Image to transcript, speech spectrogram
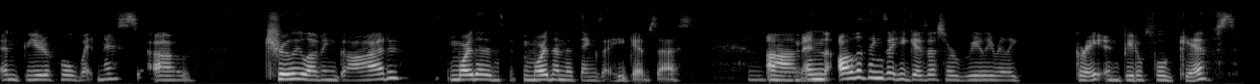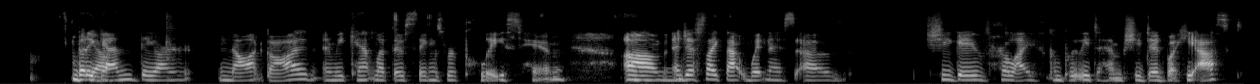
and beautiful witness of truly loving God more than more than the things that He gives us. Mm-hmm. Um, and all the things that He gives us are really, really great and beautiful gifts. But yeah. again, they are not God, and we can't let those things replace Him. Um, mm-hmm. And just like that witness of she gave her life completely to him. She did what he asked,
